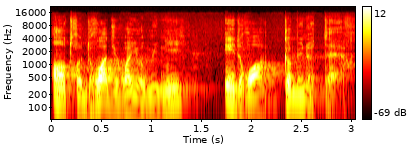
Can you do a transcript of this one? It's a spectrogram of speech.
entre droit du Royaume-Uni et droit communautaire.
